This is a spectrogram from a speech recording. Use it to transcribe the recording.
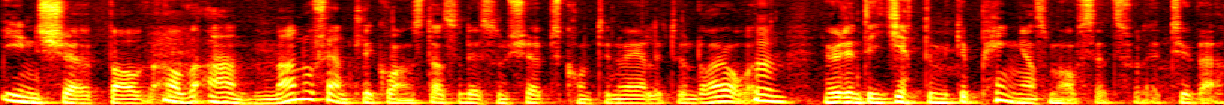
inköp av, mm. av annan offentlig konst, alltså det som köps kontinuerligt under året. Mm. Nu är det inte jättemycket pengar som avsätts för det, tyvärr.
